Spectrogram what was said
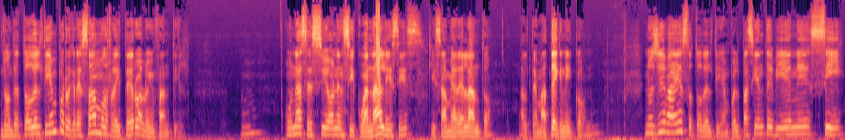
donde todo el tiempo regresamos, reitero, a lo infantil. Una sesión en psicoanálisis, quizá me adelanto al tema técnico, nos lleva a eso todo el tiempo. El paciente viene, sí,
